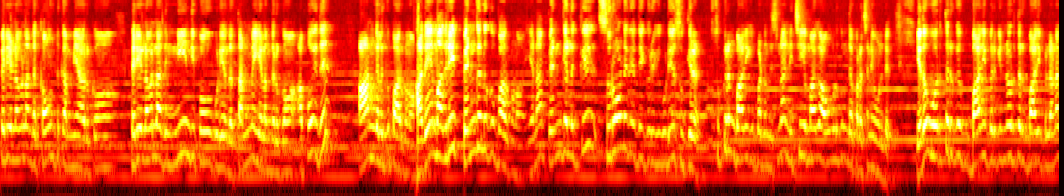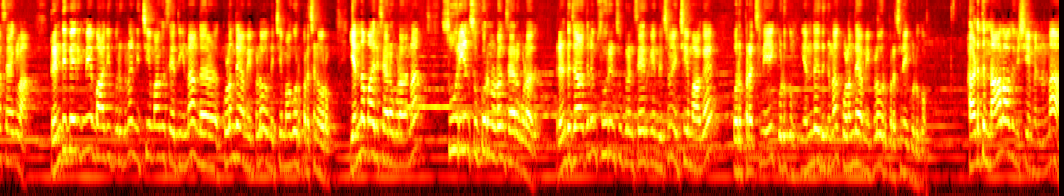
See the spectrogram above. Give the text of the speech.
பெரிய லெவலில் அந்த கவுண்ட் கம்மியாக இருக்கும். பெரிய லெவலில் அது நீந்தி போகக்கூடிய அந்த தன்மை இழந்திருக்கும். அப்போ இது ஆண்களுக்கு பார்க்கணும். அதே மாதிரி பெண்களுக்கும் பார்க்கணும். ஏன்னா பெண்களுக்கு சுரோனிதத்தை குறிக்கக்கூடிய சுக்கிரன். சுக்கிரன் பாதிக்கப்பட்டிருந்துச்சுன்னா நிச்சயமாக அவங்களுக்கும் இந்த பிரச்சனை உண்டு. ஏதோ ஒருத்தருக்கு பாதிப்பு இருக்கு இன்னொருத்தருக்கு பாதிப்பு இல்லைன்னா சேர்க்கலாம். ரெண்டு பேருக்குமே பாதிப்பு இருக்குன்னா நிச்சயமாக சேர்த்தீங்கன்னா அந்த குழந்தை அமைப்புல ஒரு நிச்சயமாக ஒரு பிரச்சனை வரும். எந்த மாதிரி சேரக்கூடாதுன்னா சூரியன் சுக்கிரனுடன் சேரக்கூடாது. ரெண்டு ஜாதத்திலும் சூரியன் சுக்கிரன் சேர்க்கை இருந்துச்சுன்னா நிச்சயமாக ஒரு பிரச்சனையை கொடுக்கும். எந்த இதுக்குன்னா குழந்தை அமைப்புல ஒரு பிரச்சனையை கொடுக்கும். அடுத்து நாலாவது விஷயம் என்னன்னா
